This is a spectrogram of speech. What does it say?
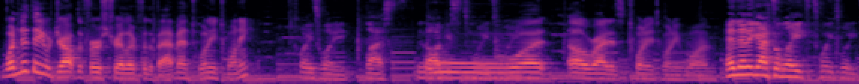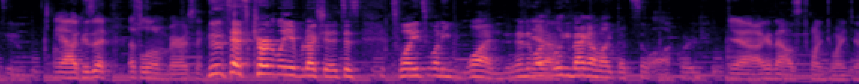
when did they drop the first trailer for the Batman 2020? 2020, last in August 2020. What? Oh right, it's 2021. And then it got delayed to 2022. Yeah, because that's a little embarrassing. 'Cause It says currently in production. It says 2021. And then Yeah. looking back, I'm like, that's so awkward. Yeah, I- now it's 2022.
